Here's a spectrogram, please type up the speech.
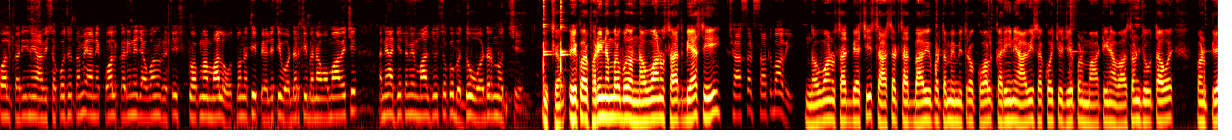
કોલ કરીને આવી શકો છો તમે અને કોલ કરીને જ આવવાનું રહેશે. સ્ટોકમાં માલ હોતો નથી પહેલેથી ઓર્ડરથી બનાવવામાં આવે છે. અને આજે તમે માલ જોઈ શકો બધો ઓર્ડરનો જ છે. અચ્છા એકવાર ફરી નંબર બોલો નવ્વાણું સાત બ્યાસી. છાસઠ સાત બાવીસ નવ્વાણું સાત બ્યાસી સાસઠ સાત બાવીસ પર તમે મિત્રો કોલ કરીને આવી શકો છો જે પણ માટીના વાસણ જોતા હોય. પણ પે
